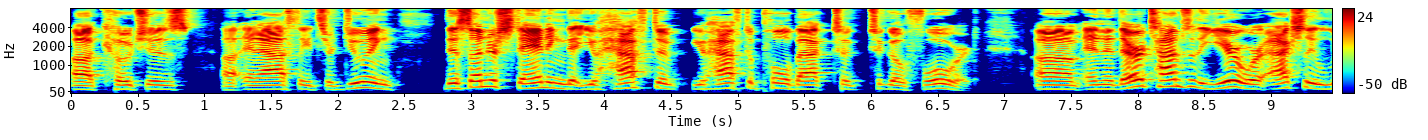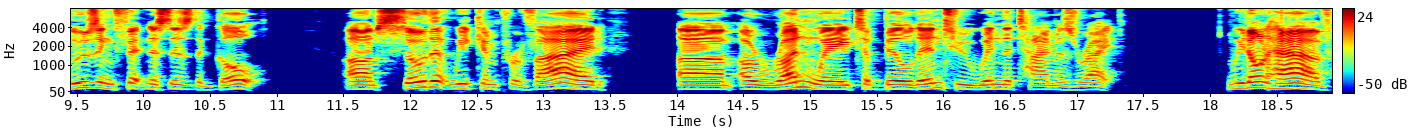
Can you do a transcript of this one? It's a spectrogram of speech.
uh, coaches uh, and athletes are doing, this understanding that you have to you have to pull back to to go forward. Um, and there are times of the year where actually losing fitness is the goal, um, so that we can provide um, a runway to build into when the time is right. We don't have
